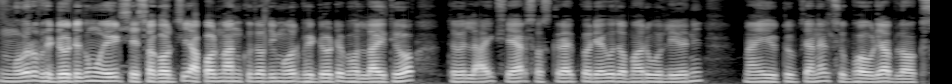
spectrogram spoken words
ମୋର ଭିଡ଼ିଓଟିକୁ ମୁଁ ଏଇଠି ଶେଷ କରୁଛି। ଆପଣମାନଙ୍କୁ ଯଦି ମୋର ଭିଡ଼ିଓଟି ଭଲ ଲାଗିଥିବ ତେବେ ଲାଇକ୍ ସେୟାର ସବସ୍କ୍ରାଇବ୍ କରିବାକୁ ଜମାରୁ ଭୁଲିବେନି। ମାଇ ୟୁଟ୍ୟୁବ୍ ଚ୍ୟାନେଲ୍ ଶୁଭ ଓଡ଼ିଆ ବ୍ଲଗ୍ସ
